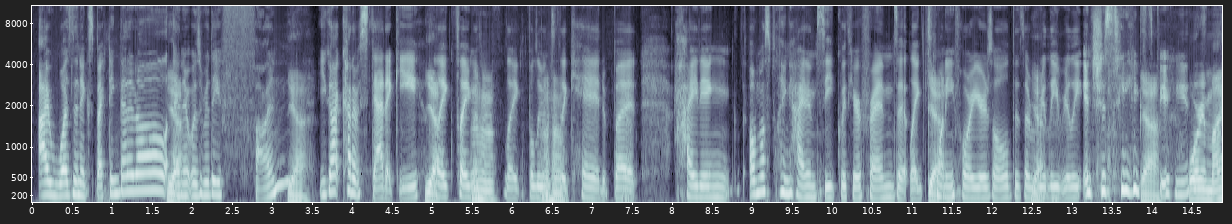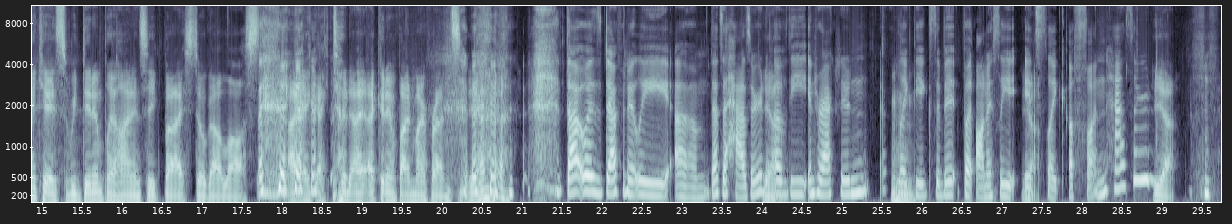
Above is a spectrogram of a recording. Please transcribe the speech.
I wasn't expecting that at all, Yeah. and it was really fun. Yeah. you got kind of staticky, Yeah. like playing with Mhm. like balloons as a kid, but. Hiding, almost playing hide and seek with your friends at like Yeah. 24 years old is a Yeah. really, really interesting yeah. experience. Or in my case, we didn't play hide and seek, but I still got lost. I, I, I, I couldn't find my friends. Yeah. that was definitely um, that's a hazard Yeah. Mm-hmm. of the interaction like the exhibit but honestly Yeah. it's like a fun hazard Yeah.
